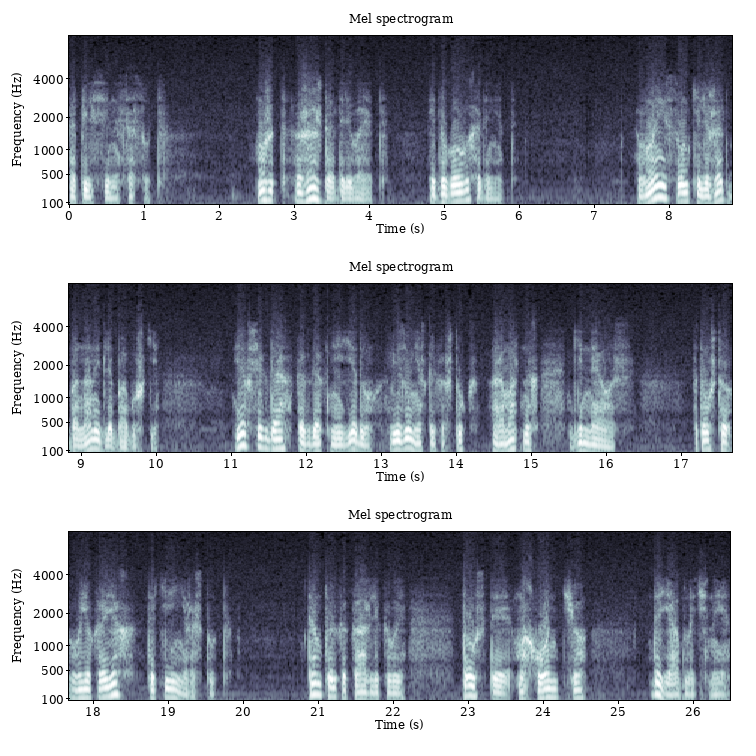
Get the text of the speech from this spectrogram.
апельсины сосут. Может, жажда одолевает, и другого выхода нет. В моей сумке лежат бананы для бабушки. Я всегда, когда к ней еду, везу несколько штук ароматных гинеос, потому что в ее краях такие не растут. Там только карликовые, толстые махончо, да яблочные.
